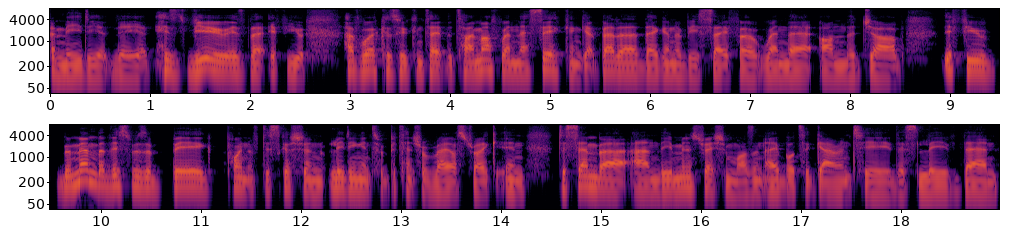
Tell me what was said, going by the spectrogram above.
immediately. His view is that if you have workers who can take the time off when they're sick and get better, they're going to be safer when they're on the job. If you remember, this was a big point of discussion leading into a potential rail strike in December, and the administration wasn't able to guarantee this leave then.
